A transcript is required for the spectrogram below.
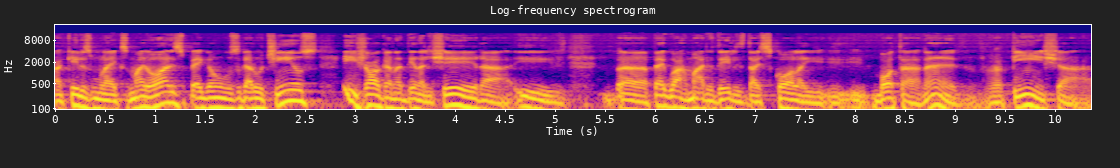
aqueles moleques maiores pegam os garotinhos e joga na dentro lixeira e uh, pega o armário deles da escola e, e bota, né? Pincha,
